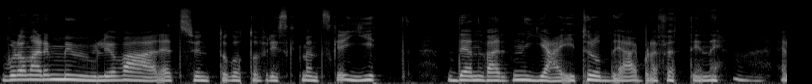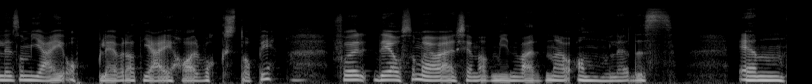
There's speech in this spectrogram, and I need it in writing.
hvordan er det mulig å være et sunt og godt og friskt menneske, gitt den verden jeg trodde jeg ble født inn i? Mm. Eller som jeg opplever at jeg har vokst opp i. For det også må jeg jo erkjenne at min verden er jo annerledes enn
